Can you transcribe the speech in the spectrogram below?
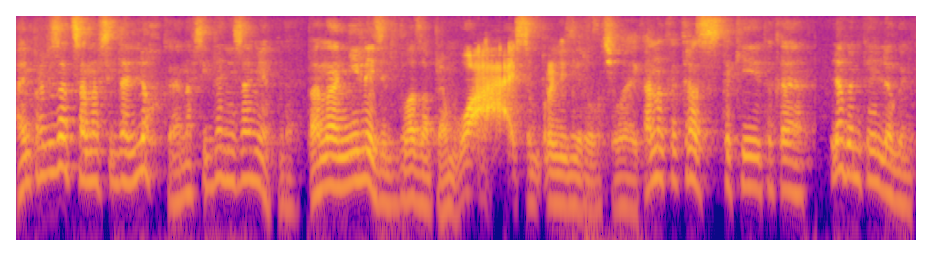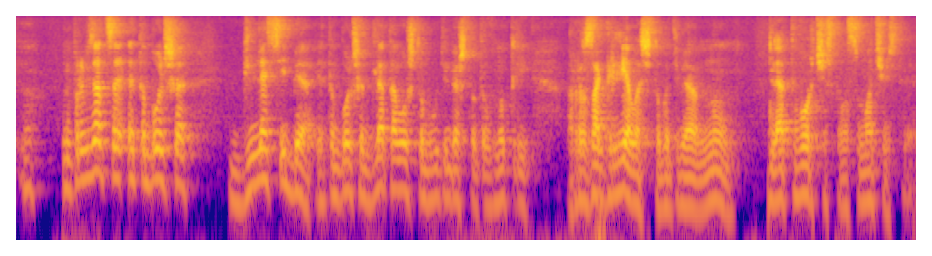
А импровизация, она всегда легкая, она всегда незаметная. Она не лезет в глаза прям «Вай!» импровизировал человек. Она как раз такие, такая легонькая-легонькая. Импровизация это больше для себя, это больше для того, чтобы у тебя что-то внутри разогрелось, чтобы тебя, ну, для творческого самочувствия.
